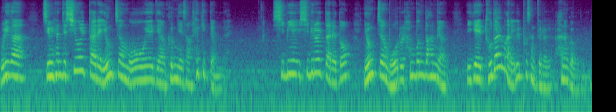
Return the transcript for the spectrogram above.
우리가 지금 현재 10월 달에 0.5에 대한 금리 인상을 했기 때문에 12, 11월 달에도 0.5를 한 번 더 하면 이게 두 달 만에 1%를 하는 거거든요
